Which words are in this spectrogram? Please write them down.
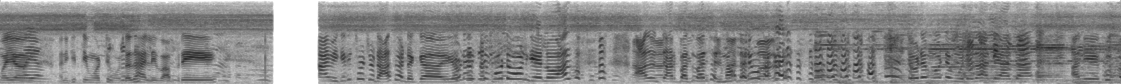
मयंक. आणि किती मोठे मुलं झाले बापरे. आम्ही किती छोट छोट असं वाटत का? एवढं मोठं होऊन गेलो. आज अजून चार पाच वर्षांनी म्हातारे एवढे मोठे मुलं झाले आता. आणि खूप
